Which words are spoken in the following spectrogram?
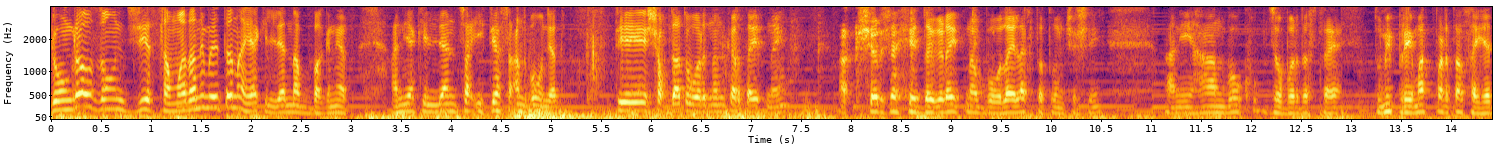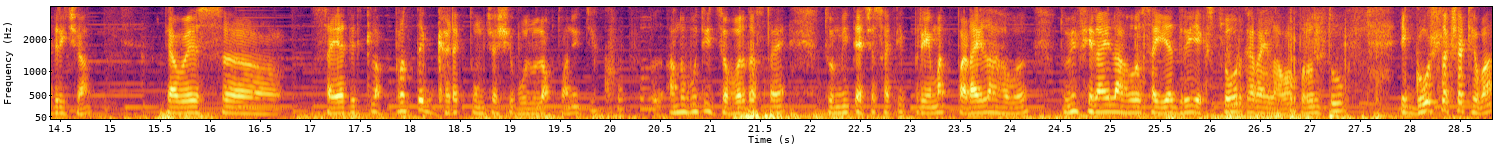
डोंगरावर जाऊन जे समाधान मिळतं ना या किल्ल्यांना बघण्यात आणि या किल्ल्यांचा इतिहास अनुभवण्यात ते शब्दात वर्णन करता येत नाही. अक्षरशः हे दगड आहेत ना बोलायला लागतात तुमच्याशी. आणि हा अनुभव खूप जबरदस्त आहे. तुम्ही प्रेमात पडता सह्याद्रीच्या. त्यावेळेस सह्याद्रीतला प्रत्येक घटक तुमच्याशी बोलू लागतो आणि ती खूप अनुभूती जबरदस्त आहे. तुम्ही त्याच्यासाठी प्रेमात पडायला हवं तुम्ही फिरायला हवं सह्याद्री एक्सप्लोअर करायला हवा. परंतु एक गोष्ट लक्षात ठेवा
